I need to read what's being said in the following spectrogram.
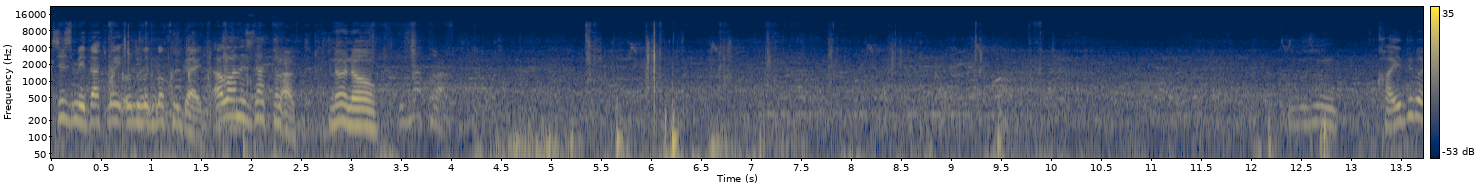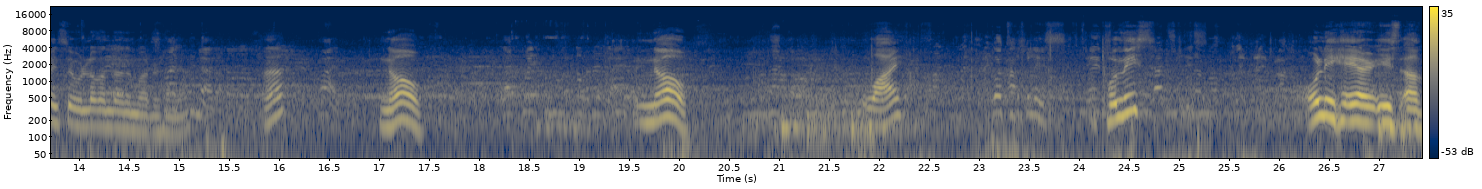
Excuse me, that way only with local guide. Alone is not allowed. No, no. It's not allowed. 무슨 가이드가 있어야 올라간다는 말을 하냐? 어? No. No. Why? Go to the police. Police? Only here is uh,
